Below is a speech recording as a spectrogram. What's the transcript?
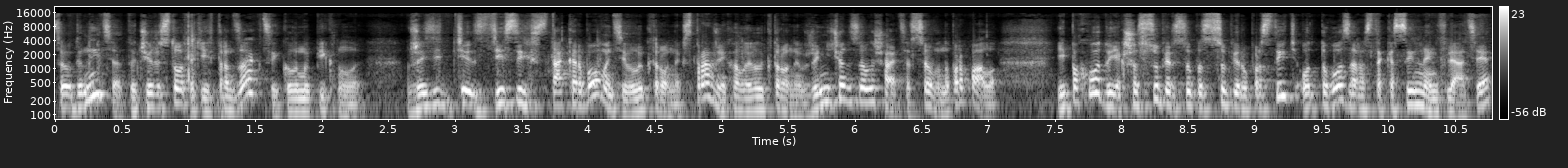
це одиниця, то через 100 таких транзакцій, коли ми пікнули, вже зі, цих 100 карбованців електронних, справжніх, але електронних, вже нічого не залишається, все, воно пропало. І походу, якщо супер супер супер упростить, от того зараз така сильна інфляція.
